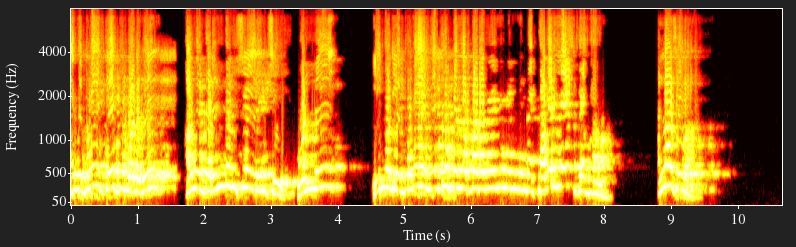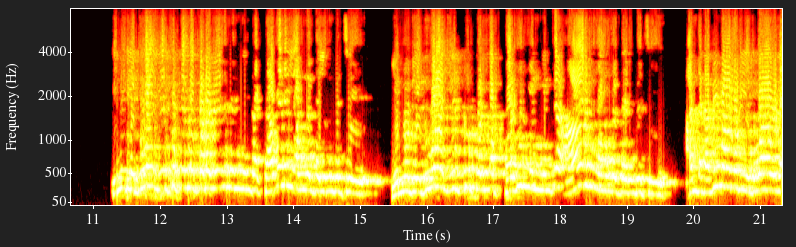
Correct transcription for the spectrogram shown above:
அவங்க துவா கேட்கும் பொழுது அவங்கள்ட்ட ரெண்டு விஷயம் இருந்துச்சு. ஒண்ணு என்னுடைய துவா ஏற்றுக்கொள்ளப்பட வேண்டும் என்கின்ற கவலையோடு கேட்பாங்க அல்லா சொல்றான். என்னுடைய துவா ஏற்றுக்கொள்ளப்பட வேண்டும் என்கின்ற கவலை அவங்கள்ட்ட இருந்துச்சு. என்னுடைய துவா ஏற்றுக்கொள்ளப்படும் என்கின்ற ஆர்வம் அவங்கள்ட்ட இருந்துச்சு. அந்த நபிமாருடைய துவாவில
